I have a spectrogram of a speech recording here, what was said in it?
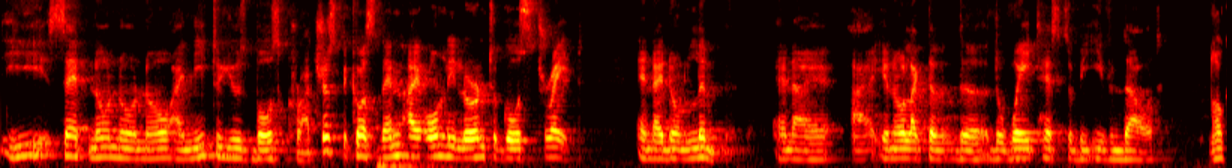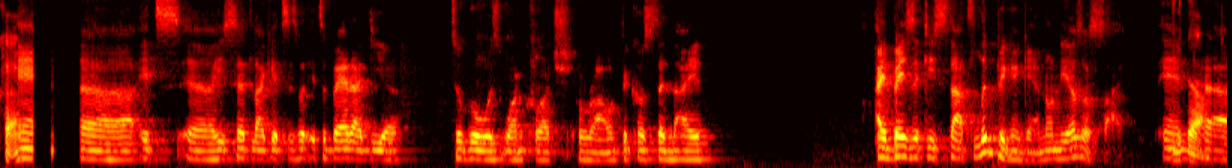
he said, no, no, no, I need to use both crutches because then I only learn to go straight and I don't limp. And I, I you know, like the the the weight has to be evened out. Okay. And uh, it's uh, he said like it's it's a bad idea to go with one crutch around because then I I basically start limping again on the other side. And yeah, uh,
